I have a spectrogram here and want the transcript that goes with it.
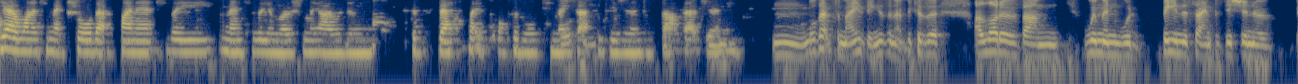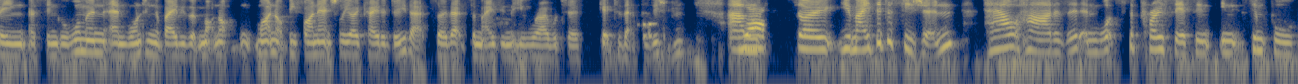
yeah wanted to make sure that financially, mentally, emotionally, I was in the best place possible to make awesome. that decision and to start that journey. Mm, well, that's amazing, isn't it? Because a, a lot of um, women would be in the same position of being a single woman and wanting a baby, but might not might not be financially okay to do that. So that's amazing that you were able to get to that position. Um, yeah. So you made the decision. How hard is it, and what's the process in in simple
